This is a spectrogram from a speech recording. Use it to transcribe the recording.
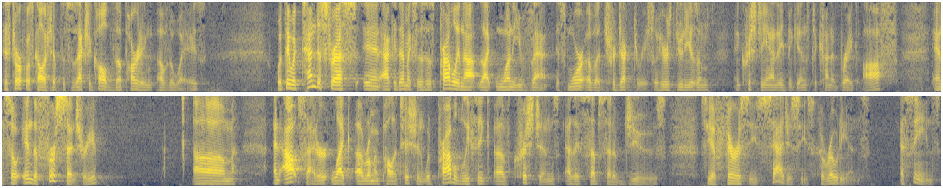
historical scholarship, this is actually called the parting of the ways. What they would tend to stress in academics is it's probably not like one event, it's more of a trajectory. So here's Judaism, and Christianity begins to kind of break off. And so in the first century, um, an outsider, like a Roman politician, would probably think of Christians as a subset of Jews. So you have Pharisees, Sadducees, Herodians, Essenes,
